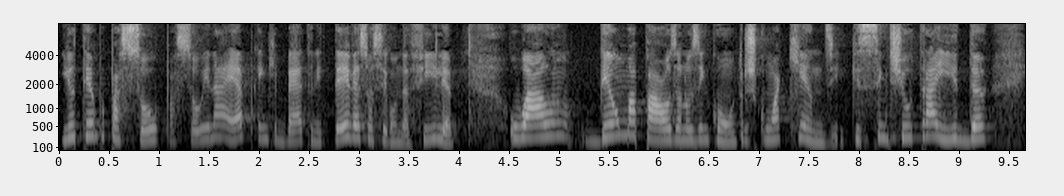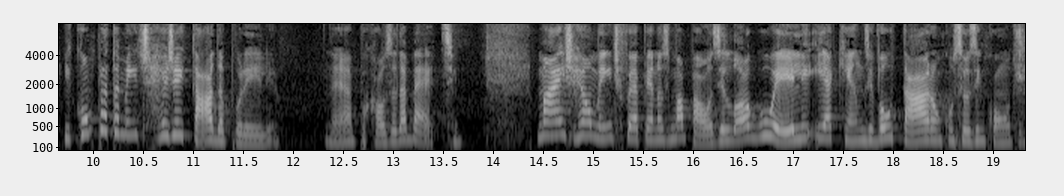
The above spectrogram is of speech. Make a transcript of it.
E o tempo passou, passou, e na época em que Bethany teve a sua segunda filha, o Alan deu uma pausa nos encontros com a Candy, que se sentiu traída e completamente rejeitada por ele, né, por causa da Betty. Mas realmente foi apenas uma pausa, e logo ele e a Candy voltaram com seus encontros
